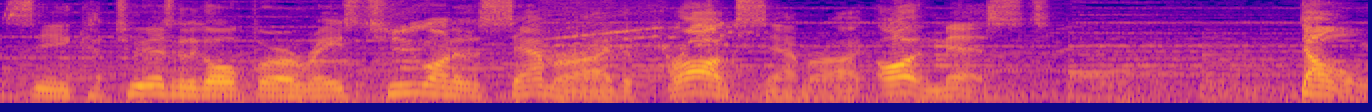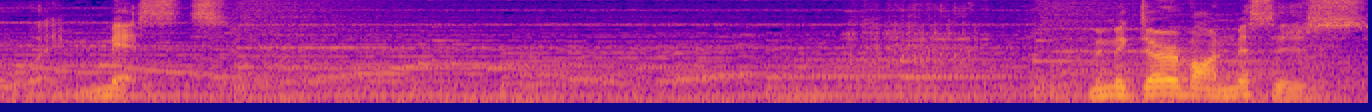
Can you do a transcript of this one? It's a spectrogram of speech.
see, Katuya's gonna go for a raise two onto the Samurai, the Frog Samurai. Oh, it missed. Oh, it missed. Mimic Daravon misses.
